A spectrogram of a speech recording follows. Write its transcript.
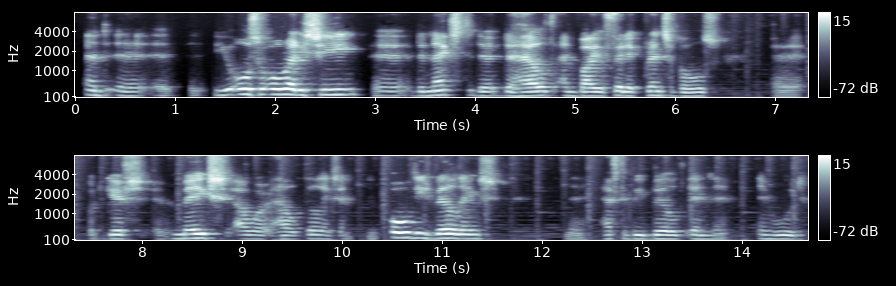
And you also already see the next, the, the health and biophilic principles uh, what gives makes our health buildings and all these buildings uh, have to be built in uh, in wood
